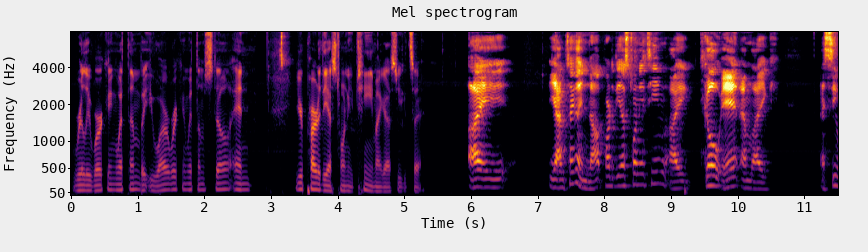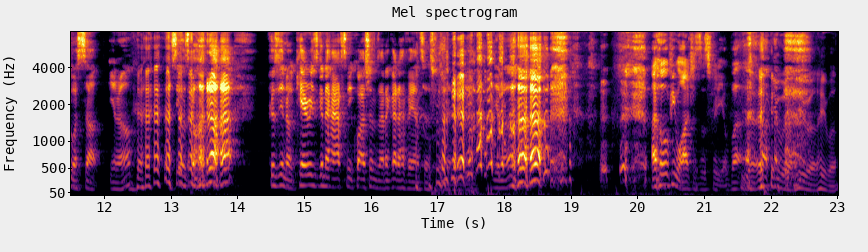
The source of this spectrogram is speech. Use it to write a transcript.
really working with them, but you are working with them still and you're part of the S20 team, I guess you could say. I yeah I'm technically not part of the S twenty team. I go in. I'm like, I see what's up. You know, I see what's going on. Because you know, Carrie's gonna ask me questions, and I gotta have answers them. you know, I hope he watches this video. But he will, he will, he will.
